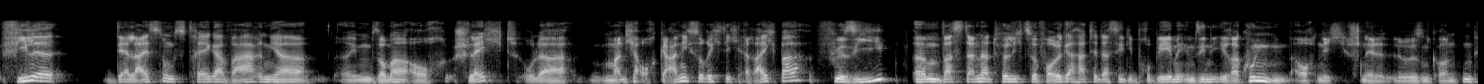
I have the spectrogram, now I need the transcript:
Viele der Leistungsträger waren ja im Sommer auch schlecht oder manche auch gar nicht so richtig erreichbar für Sie, ähm, was dann natürlich zur Folge hatte, dass Sie die Probleme im Sinne Ihrer Kunden auch nicht schnell lösen konnten.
